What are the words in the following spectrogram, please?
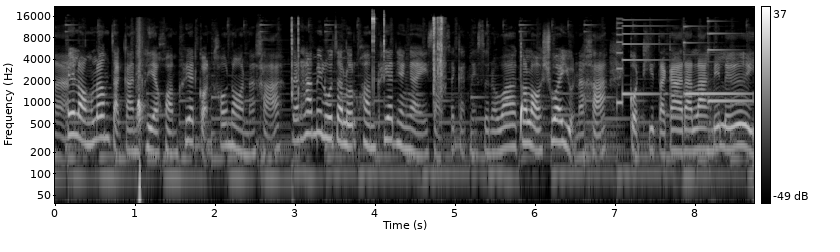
มา ให้ลองเริ่มจากการเคลียร์ความเครียดก่อนเข้านอนนะคะและถ้าไม่รู้จะลดความเครียดยังไงสารสกัดในเซราว่าก็รอช่วยอยู่นะคะ กดที่ตะกาด้านล่างได้เลย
